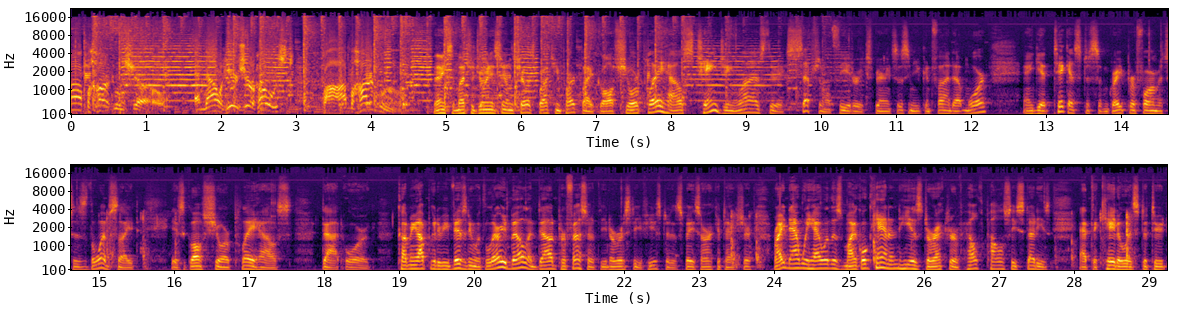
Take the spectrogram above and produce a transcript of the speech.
Bob Harden Show. And now here's your host, Bob Harden. Thanks so much for joining us here on the show. It's brought to you in part by Gulf Shore Playhouse, changing lives through exceptional theater experiences. And you can find out more and get tickets to some great performances. The website is gulfshoreplayhouse.org. Coming up, we're going to be visiting with Larry Bell, endowed professor at the University of Houston in space architecture. Right now, we have with us Michael Cannon. He is director of health policy studies at the Cato Institute.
